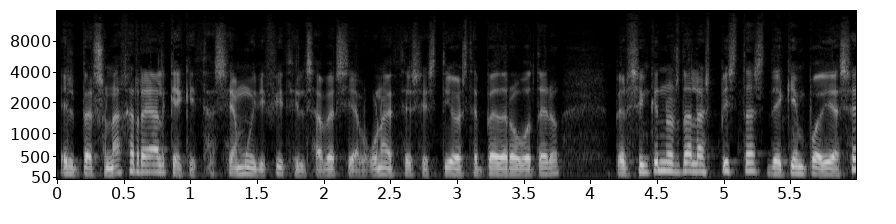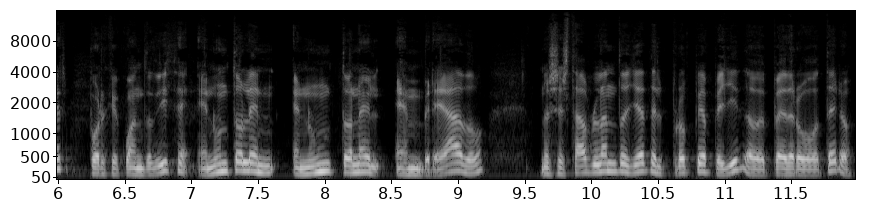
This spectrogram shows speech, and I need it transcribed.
el personaje real, que quizás sea muy difícil saber si alguna vez existió este Pedro Botero, pero sí que nos da las pistas de quién podía ser, porque cuando dice en un, tolen, en un tonel embreado, nos está hablando ya del propio apellido de Pedro Botero,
